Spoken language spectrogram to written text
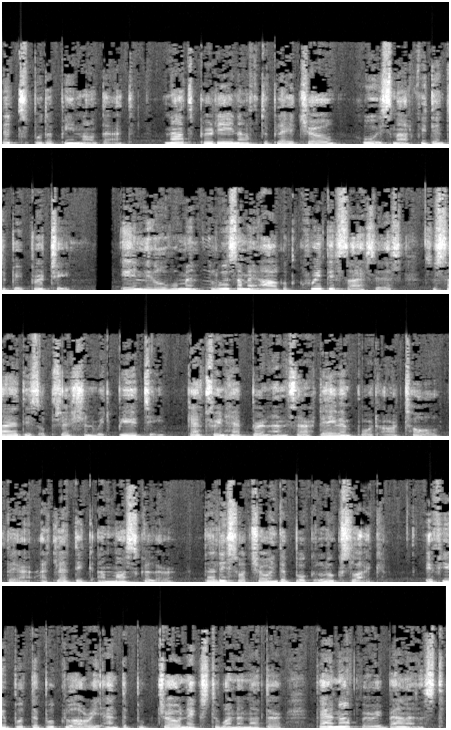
Let's put a pin on that. Not pretty enough to play Jo, who is not written to be pretty. In Little Woman, Louisa May Alcott criticizes society's obsession with beauty. Katharine Hepburn and Sarah Davenport are tall, they are athletic and muscular. That is what Jo in the book looks like. If you put the book Laurie and the book Jo next to one another, they are not very balanced.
